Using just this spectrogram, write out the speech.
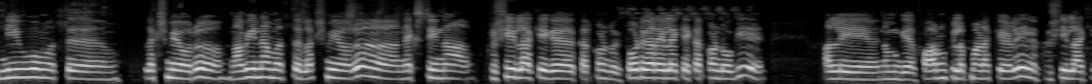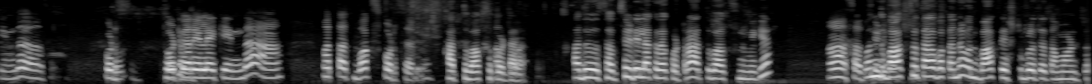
ನೀವು ಮತ್ತೆ ಲಕ್ಷ್ಮಿ ಅವರು ನವೀನ ಮತ್ತು ಲಕ್ಷ್ಮಿ ಅವರು ನೆಕ್ಸ್ಟ್ ಇನ್ನ ಕೃಷಿ ಇಲಾಖೆಗೆ ಕರ್ಕೊಂಡು ಹೋಗಿ ತೋಟಗಾರ ಇಲಾಖೆ ಕರ್ಕೊಂಡು ಹೋಗಿ ಅಲ್ಲಿ ನಮಗೆ ಫಾರ್ಮ್ ಫಿಲಪ್ ಮಾಡಕ್ ಹೇಳಿ ಕೃಷಿ ಇಲಾಖೆಯಿಂದ ಕೊಡ್ಸ ತೋಟಗಾರ ಇಲಾಖೆಯಿಂದ ಮತ್ತೆ ಹತ್ತು ಬಾಕ್ಸ್ ಕೊಡ್ತಾರೆ. ಹತ್ತು ಬಾಕ್ಸ್ ಕೊಟ್ಟಾರ? ಅದು ಸಬ್ಸಿಡಿ ಲೆಕ್ಕದಾಗ ಕೊಟ್ರ ಹತ್ತು ಬಾಕ್ಸ್ ನಿಮಗೆ? ಹಾ ಒಂದು ಬಾಕ್ಸ್ ತಗೋಬೇಕಂದ್ರೆ ಒಂದು ಬಾಕ್ಸ್ ಎಷ್ಟು ಬೀಳ್ತೈತೆ ಅಮೌಂಟ್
